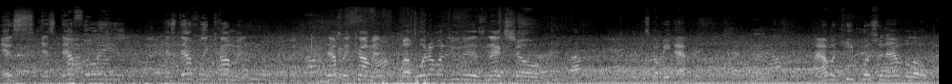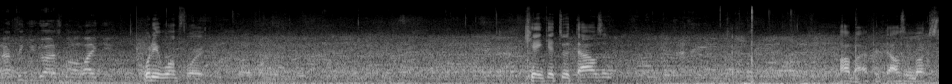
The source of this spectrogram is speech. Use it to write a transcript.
It's it's definitely it's definitely coming. Definitely coming. But what I'm gonna do to this next show, it's gonna be epic. I'm gonna keep pushing the envelope, and I think you guys are gonna like it. What do you want for it? Can't get to a thousand? I'll buy it for a thousand bucks.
